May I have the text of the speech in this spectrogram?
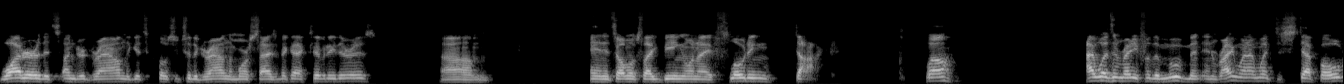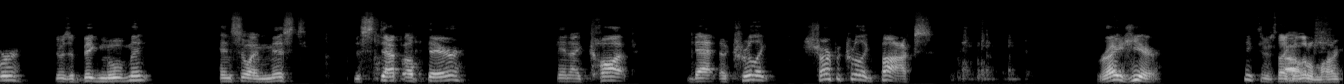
water that's underground that gets closer to the ground the more seismic activity there is. Um, and it's almost like being on a floating dock. Well, I wasn't ready for the movement. And right when I went to step over, there was a big movement. And so I missed the step up there and I caught that acrylic, sharp acrylic box right here. I think there's like Ouch. a little mark.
